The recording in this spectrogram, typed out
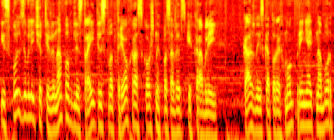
использовали чертежи напов для строительства трех роскошных пассажирских кораблей, каждый из которых мог принять на борт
